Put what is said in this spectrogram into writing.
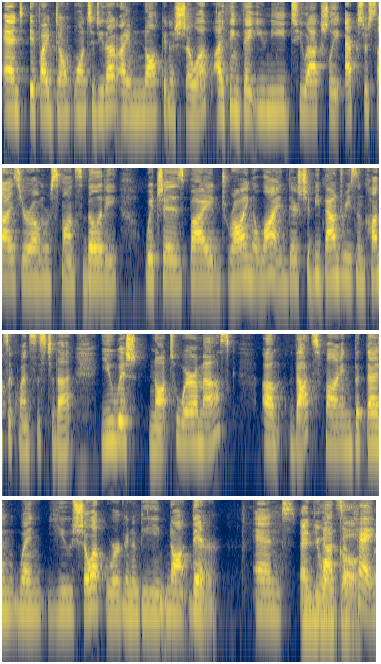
And if I don't want to do that, I am not going to show up. I think that you need to actually exercise your own responsibility, which is by drawing a line. There should be boundaries and consequences to that. You wish not to wear a mask, um, that's fine. But then when you show up, we're going to be not there. And, And you won't that's go, okay. uh,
